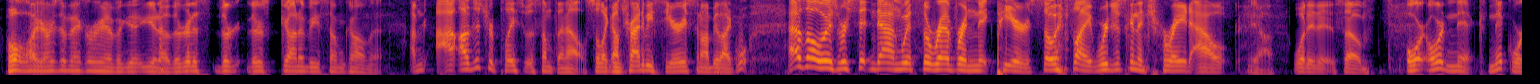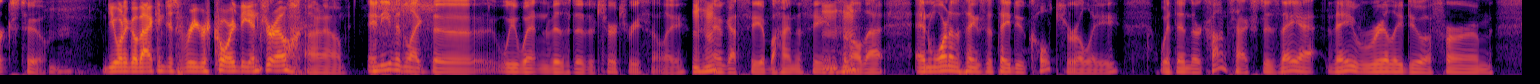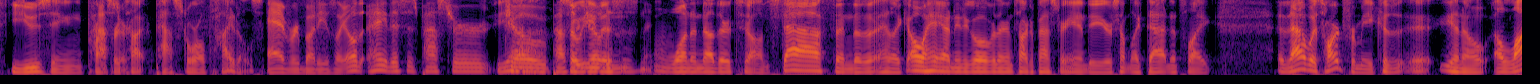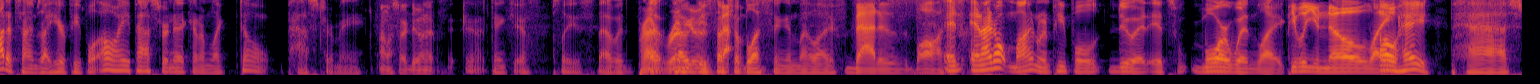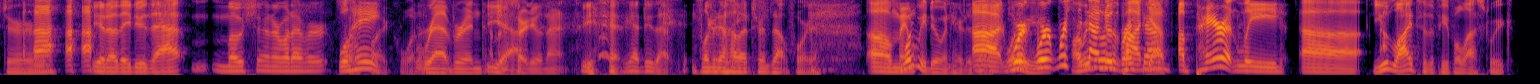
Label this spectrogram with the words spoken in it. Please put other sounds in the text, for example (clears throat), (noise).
"Oh, here's the McRib again." You know, they're gonna there, there's gonna be some comment. I'm, I'll just replace it with something else. So, like, I'll mm. try to be serious and I'll be like, well, as always, we're sitting down with the Reverend Nick Pierce. So, it's like, we're just going to trade out Yeah, what it is. So, or or Nick. Nick works too. Mm. Do you want to go back and just re record the intro? I know. And even like the we went and visited a church recently Mm-hmm. and got to see it behind the scenes and all that. And one of the things that they do culturally within their context is they uh, they really do affirm using proper Pastor. ti- pastoral titles. Everybody is like, oh, hey, this is Pastor Joe. Pastor so Joe, even this is one another to on staff and uh, like, oh hey, I need to go over there and talk to Pastor Andy or something like that. And it's like that was hard for me because uh, you know a lot of times I hear people, oh hey, Pastor Nick, and I'm like, don't pastor me. I'm to start doing it. Uh, thank you. Please, that would that, that would be such ba- a blessing in my life. Bad as boss. And and I don't mind when people do it. It's more when like, People you know, like, oh hey, pastor, (laughs) you know, they do that motion or whatever. well, So it's hey, like, whatever. Reverend. I'm Yeah. to start doing that. (laughs) yeah, yeah, do that. Let me know how that turns out for you. Oh, man. What are we doing here today? uh, we're, we- we're, we're sitting we down doing to the, breakdown? podcast. Apparently, uh, You lied to the people last week.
